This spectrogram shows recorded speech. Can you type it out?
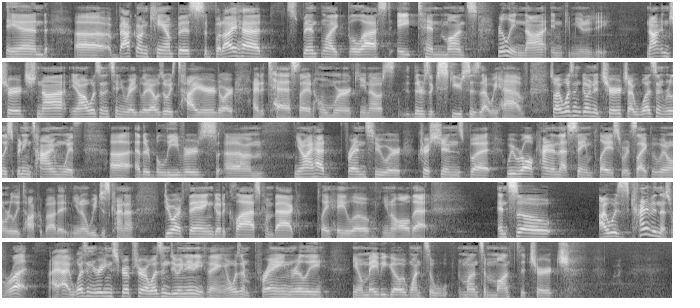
and uh, back on campus, but I had spent like the last eight, ten months really not in community. Not in church, not, you know, I wasn't attending regularly. I was always tired or I had a test, I had homework, you know. There's excuses that we have. So I wasn't going to church. I wasn't really spending time with uh, other believers. Um, you know, I had friends who were Christians, but we were all kind of in that same place where it's like we don't really talk about it. You know, we just kind of do our thing, go to class, come back, play Halo, you know, all that. And so I was kind of in this rut. I, I wasn't reading scripture. I wasn't doing anything. I wasn't praying really. You know, maybe go once a once a month to church.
